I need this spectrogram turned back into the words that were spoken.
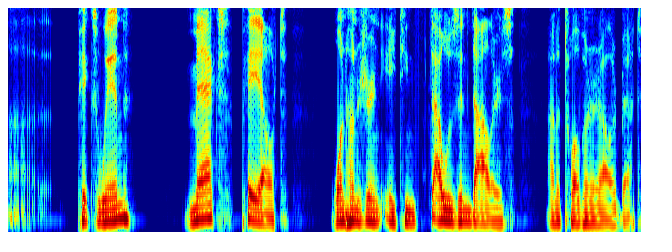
uh, picks win, max payout one hundred eighteen thousand dollars on a twelve hundred dollar bet.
